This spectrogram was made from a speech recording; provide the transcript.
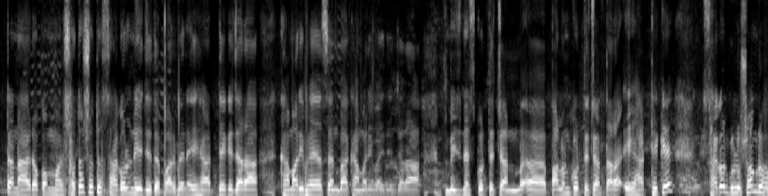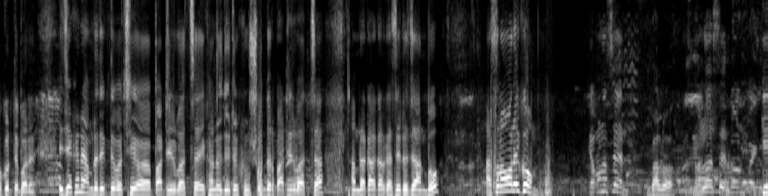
একটা না এরকম শত শত ছাগল নিয়ে যেতে পারবেন এই হাট থেকে। যারা খামারি ভাই আছেন বা খামারি ভাইদের যারা বিজনেস করতে চান পালন করতে চান তারা এই হাট থেকে ছাগলগুলো সংগ্রহ করতে পারেন। এই যেখানে আমরা দেখতে পাচ্ছি পাটির বাচ্চা এখানে দুটো খুব সুন্দর পাটির বাচ্চা। আমরা কাকার কাছে এটা জানব। আসসালামু আলাইকুম। কেমন আছেন? ভালো। ভালো আছেন? কি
